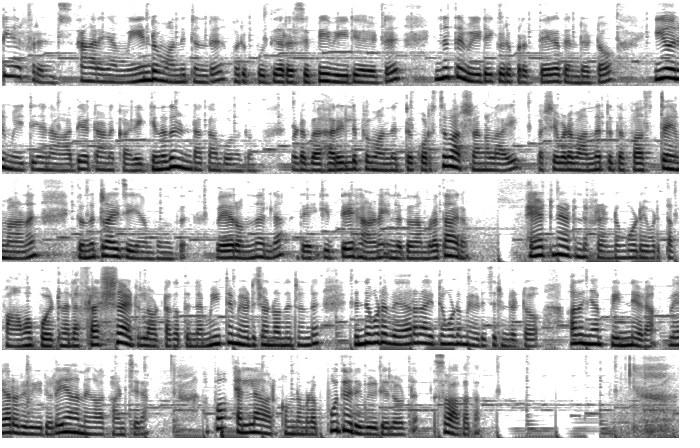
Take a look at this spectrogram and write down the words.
Dear friends അങ്ങനെ ഞാൻ വീണ്ടും വന്നിട്ടുണ്ട് ഒരു പുതിയ റെസിപ്പി വീഡിയോ ആയിട്ട്. ഇന്നത്തെ വീഡിയോയ്ക്ക് ഒരു പ്രത്യേകത ഉണ്ട് കേട്ടോ ഈ ഒരു മീറ്റ് ഞാൻ ആദ്യമായിട്ടാണ് കഴിക്കുന്നതും ഉണ്ടാക്കാൻ പോകുന്നതും. ഇവിടെ ബഹറിൽ ഇപ്പോൾ വന്നിട്ട് കുറച്ച് വർഷങ്ങളായി. പക്ഷേ ഇവിടെ വന്നിട്ട് ഇത് ഫസ്റ്റ് ടൈമാണ് ഇതൊന്ന് ട്രൈ ചെയ്യാൻ പോകുന്നത്. വേറൊന്നല്ല ഇദ്ദേഹമാണ് ഇന്നത്തെ നമ്മുടെ താരം. ഏട്ടനേട്ടന്റെ ഫ്രണ്ടും കൂടെ ഇവിടുത്തെ ഫാമിൽ പോയിട്ട് നല്ല ഫ്രഷ് ആയിട്ടുള്ള ഒട്ടകത്തിന്റെ മീറ്റ് മേടിച്ചുകൊണ്ട് വന്നിട്ടുണ്ട്. ഇതിന്റെ കൂടെ വേറൊരു ഐറ്റം കൂടെ മേടിച്ചിട്ടുണ്ട് കേട്ടോ അത് ഞാൻ പിന്നിടാം. വേറൊരു വീഡിയോയിൽ ഞാൻ നിങ്ങളെ കാണിച്ചു തരാം അപ്പോൾ എല്ലാവർക്കും നമ്മുടെ പുതിയൊരു വീഡിയോയിലോട്ട് സ്വാഗതം.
